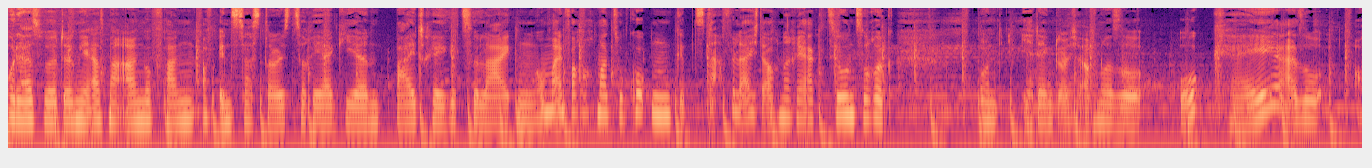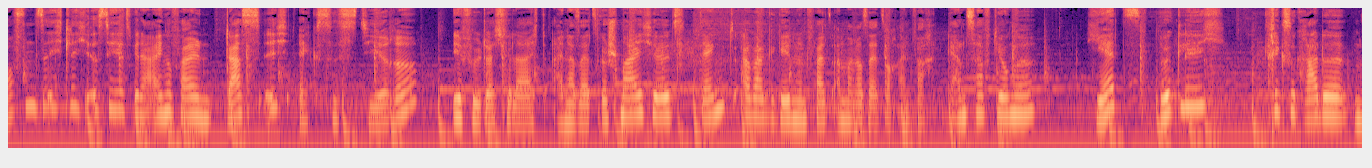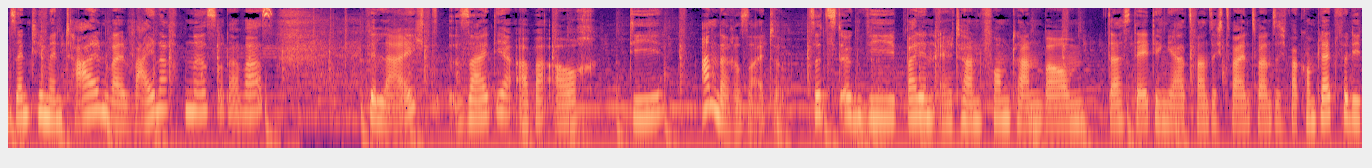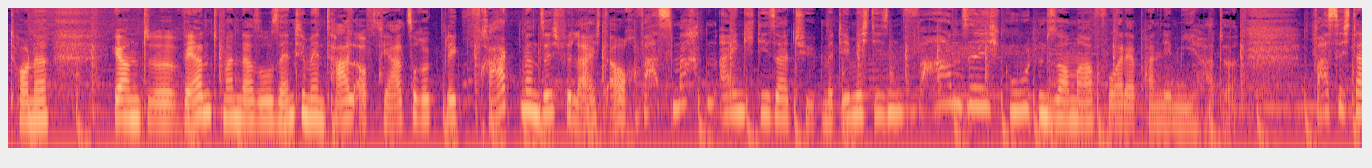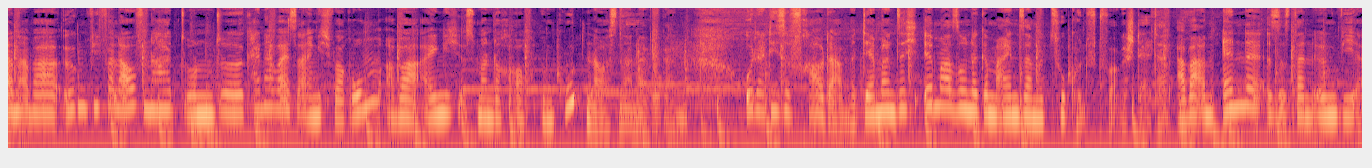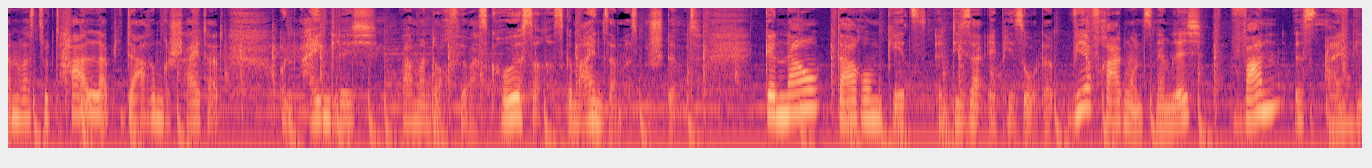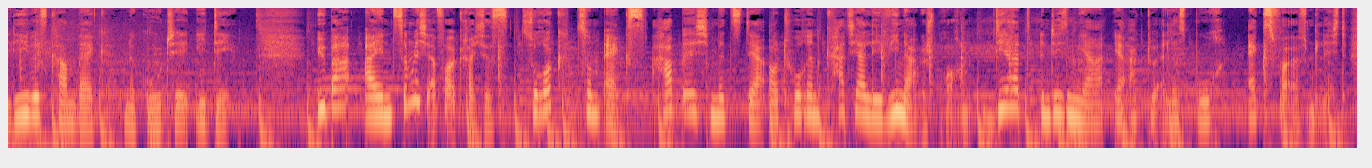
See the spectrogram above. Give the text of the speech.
Oder es wird irgendwie erstmal angefangen, auf Insta-Stories zu reagieren, Beiträge zu liken, um einfach auch mal zu gucken, gibt es da vielleicht auch eine Reaktion zurück. Und ihr denkt euch auch nur so, okay, also offensichtlich ist dir jetzt wieder eingefallen, dass ich existiere. Ihr fühlt euch vielleicht einerseits geschmeichelt, denkt aber gegebenenfalls andererseits auch einfach ernsthaft, Junge. Jetzt? Wirklich? Kriegst du gerade einen sentimentalen, weil Weihnachten ist oder was? Vielleicht seid ihr aber auch die andere Seite. Sitzt irgendwie bei den Eltern vom Tannenbaum. Das Datingjahr 2022 war komplett für die Tonne. Ja, und äh, während man da so sentimental aufs Jahr zurückblickt, fragt man sich vielleicht auch, was macht denn eigentlich dieser Typ, mit dem ich diesen wahnsinnig guten Sommer vor der Pandemie hatte? Was sich dann aber irgendwie verlaufen hat und äh, keiner weiß eigentlich warum, aber eigentlich ist man doch auch im Guten auseinandergegangen. Oder diese Frau da, mit der man sich immer so eine gemeinsame Zukunft vorgestellt hat, aber am Ende ist es dann irgendwie an was total lapidarem gescheitert und eigentlich war man doch für was Größeres, Gemeinsames bestimmt. Genau darum geht's in dieser Episode. Wir fragen uns nämlich, wann ist ein Liebes-Comeback eine gute Idee? Über ein ziemlich erfolgreiches Zurück zum Ex habe ich mit der Autorin Katja Lewina gesprochen. Die hat in diesem Jahr ihr aktuelles Buch Ex veröffentlicht.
